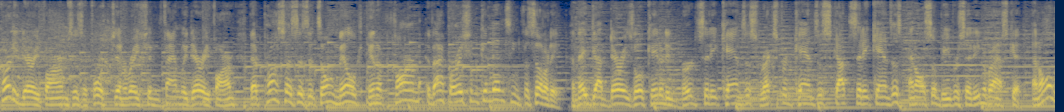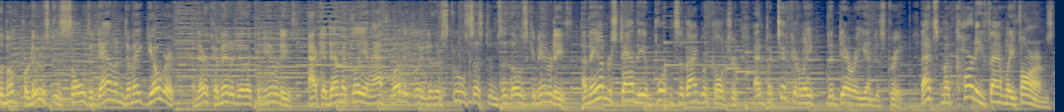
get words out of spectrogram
Carty Dairy Farms is a fourth generation family dairy farm that processes its own milk in a farm evaporation condensing facility. And they've got dairies located in Bird City, Kansas, Rexford, Kansas, Scott City, Kansas, and also Beaver City, Nebraska. And all the milk produced is sold to Dannon to make yogurt. And they're committed to their communities, academically and athletically to their school systems in those communities. And they understand the importance of agriculture and particularly the dairy industry. That's McCarty Family Farms.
